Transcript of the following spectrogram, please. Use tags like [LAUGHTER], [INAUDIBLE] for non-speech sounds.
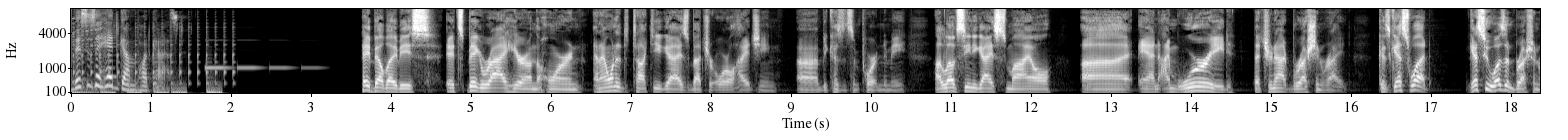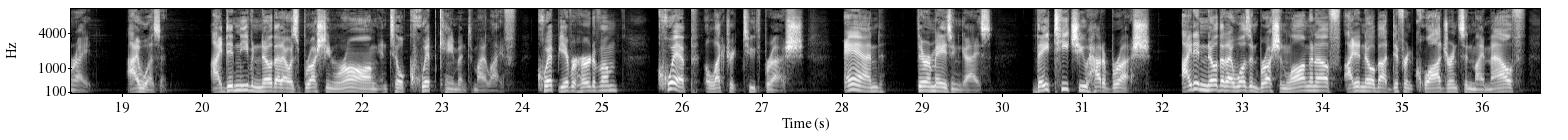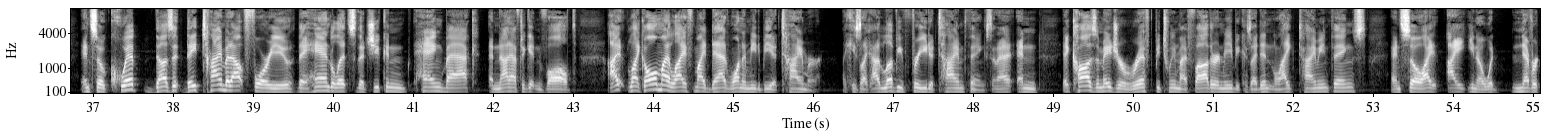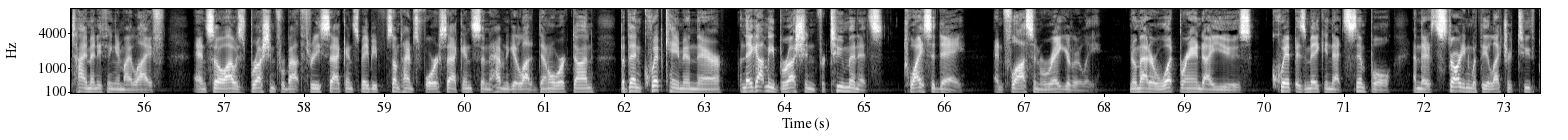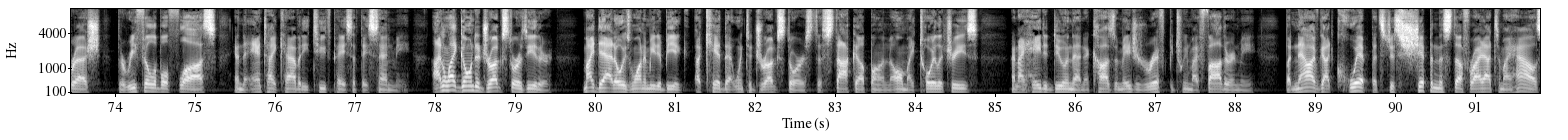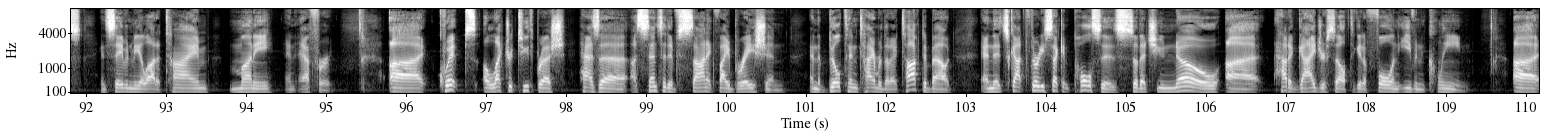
This is a headgum podcast. Hey, Bell Babies. It's Big Rye here on the horn, and I wanted to talk to you guys about your oral hygiene uh, because it's important to me. I love seeing you guys smile, uh, and I'm worried that you're not brushing right. Because guess what? Guess who wasn't brushing right? I wasn't. I didn't even know that I was brushing wrong until Quip came into my life. Quip, you ever heard of them? Quip electric toothbrush. And they're amazing, guys. They teach you how to brush. I didn't know that I wasn't brushing long enough. I didn't know about different quadrants in my mouth. And so Quip does it. They time it out for you. They handle it so that you can hang back and not have to get involved. I like all my life, my dad wanted me to be a timer. Like he's like, I'd love you for you to time things. And I and it caused a major rift between my father and me because I didn't like timing things. And so I I, you know, would never time anything in my life. And so I was brushing for about three seconds, maybe sometimes four seconds, and having to get a lot of dental work done. But then Quip came in there and they got me brushing for two minutes twice a day and flossing regularly. No matter what brand I use, Quip is making that simple. And they're starting with the electric toothbrush, the refillable floss, and the anti cavity toothpaste that they send me. I don't like going to drugstores either. My dad always wanted me to be a, a kid that went to drugstores to stock up on all my toiletries. And I hated doing that. And it caused a major rift between my father and me. But now I've got Quip that's just shipping the stuff right out to my house and saving me a lot of time, money, and effort. Uh, Quip's electric toothbrush has a, a sensitive sonic vibration and the built in timer that I talked about. And it's got 30 second pulses so that you know uh, how to guide yourself to get a full and even clean. Uh,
